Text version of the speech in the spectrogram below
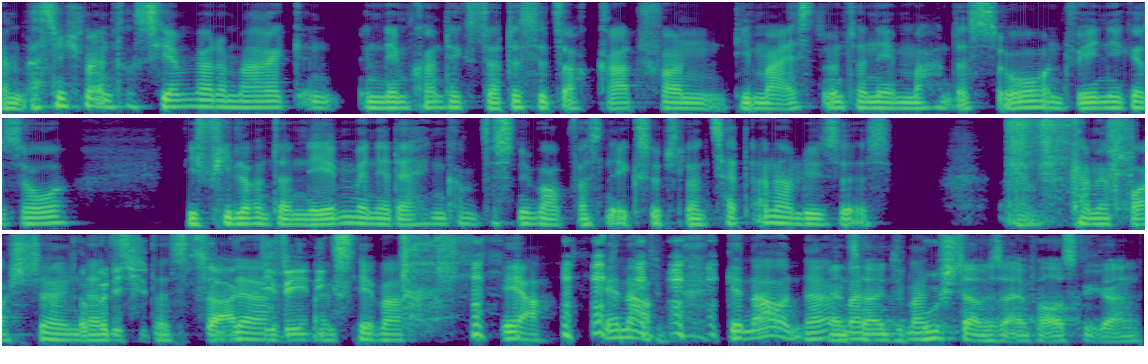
Ähm, was mich mal interessieren würde, Marek, in, in dem Kontext, du hattest jetzt auch gerade von, die meisten Unternehmen machen das so und wenige so. Wie viele Unternehmen, wenn ihr da hinkommt, wissen überhaupt, was eine XYZ-Analyse ist? Ich ähm, kann mir vorstellen, da dass, dass sagen, die wenigsten. Thema, ja, genau, genau. Ne? Man, man, die Buchstaben ist einfach ausgegangen.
